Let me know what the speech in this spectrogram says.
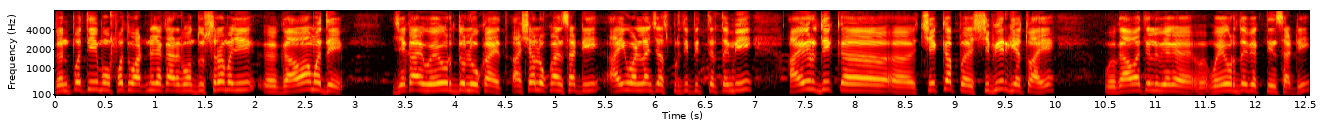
गणपती मोफत वाटण्याच्या कार्यक्रमात दुसरं म्हणजे गावामध्ये जे काय वयोवृद्ध लोक आहेत अशा लोकांसाठी आईवडिलांच्या स्मृतीपित्यर्थ मी आयुर्वेदिक चेकअप शिबिर घेतो आहे. व गावातील वे वयोवृद्ध व्यक्तींसाठी.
